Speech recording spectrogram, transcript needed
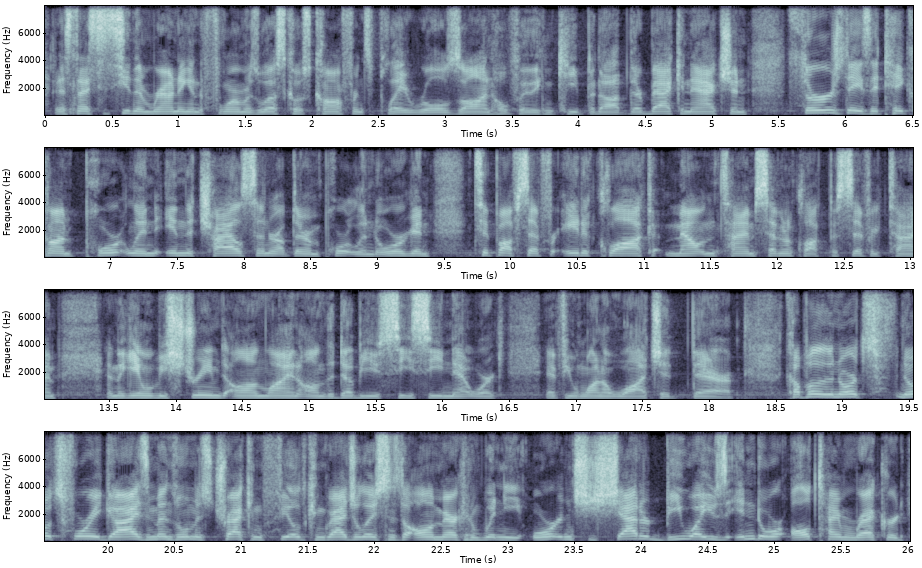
And it's nice to see them rounding into form as West Coast Conference play rolls on. Hopefully they can keep it up. They're back in action. Thursdays they take on on Portland in the Chiles Center up there in Portland, Oregon. Tip off set for 8 o'clock Mountain Time, 7 o'clock Pacific Time, and the game will be streamed online on the WCC network if you want to watch it there. A couple of the notes, notes for you guys men's women's track and field. Congratulations to All American Whitney Orton. She shattered BYU's indoor all time record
